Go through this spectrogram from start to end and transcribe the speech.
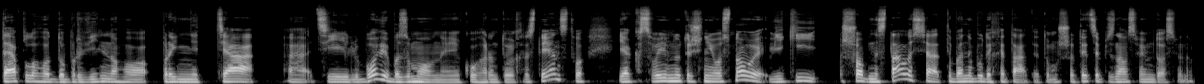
теплого, добровільного прийняття. е, Цієї любові безумовної, яку гарантує християнство, як свої внутрішні основи, в якій що б не сталося, тебе не буде хитати, тому що ти це пізнав своїм досвідом.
